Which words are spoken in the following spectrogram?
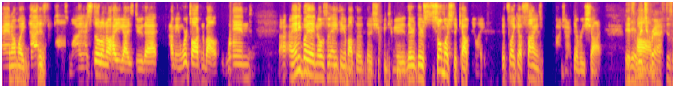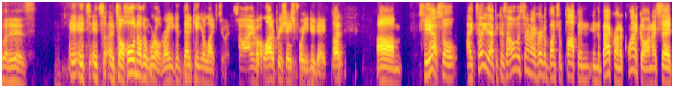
And I'm like, that is impossible. I, I still don't know how you guys do that. I mean, we're talking about wind, anybody that knows anything about the, the shooting community, there, there's so much to calculate. It's like a science project every shot. It's is. witchcraft, is what it is. It- It's it's it's a whole nother world, right? You could dedicate your life to it. So I have a lot of appreciation for what you do, Dave. But um, so yeah, so I tell you that because all of a sudden I heard a bunch of popping in the background of Quantico, and I said,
